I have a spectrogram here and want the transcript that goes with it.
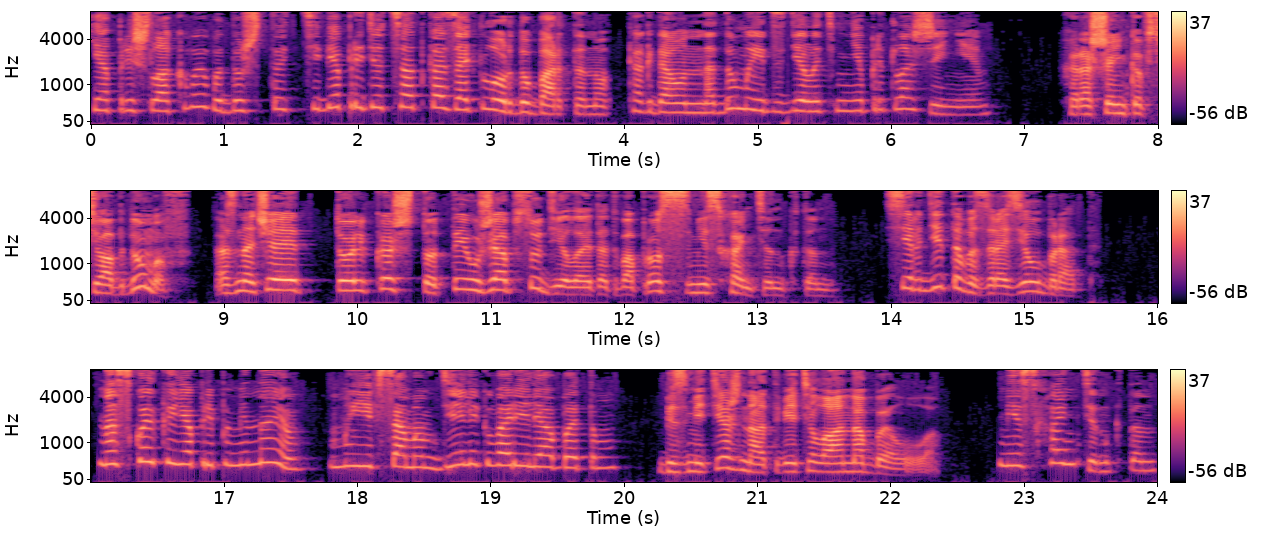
я пришла к выводу, что тебе придется отказать лорду Бартону, когда он надумает сделать мне предложение. Хорошенько все обдумав, означает только, что ты уже обсудила этот вопрос с мисс Хантингтон. Сердито возразил брат. Насколько я припоминаю, мы и в самом деле говорили об этом. Безмятежно ответила Аннабелла. Мисс Хантингтон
